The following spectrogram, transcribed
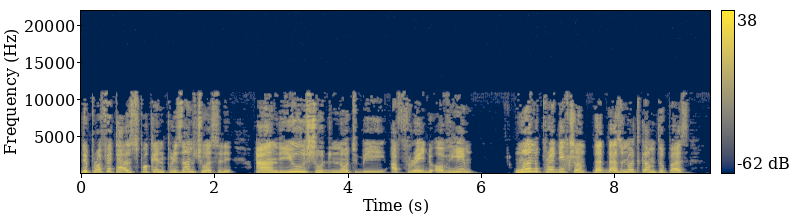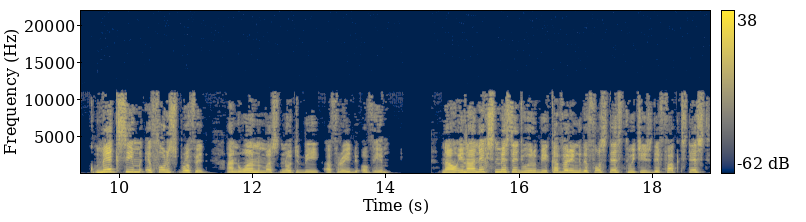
The prophet has spoken presumptuously and you should not be afraid of him. One prediction that does not come to pass makes him a false prophet and one must not be afraid of him. Now in our next message we will be covering the first test which is the fact test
